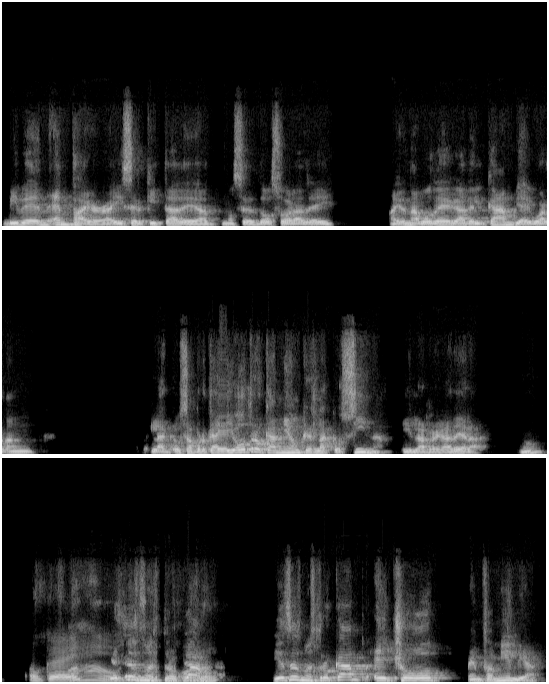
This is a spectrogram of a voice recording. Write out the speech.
Vive en Empire, ahí cerquita de, a, no sé, dos horas de ahí. Hay una bodega del camp y ahí guardan. la, o sea, porque hay otro camión que es la cocina y la regadera, ¿no? Ok. Wow, Y ese es nuestro camp. ¿no? Y ese es nuestro camp hecho en familia.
